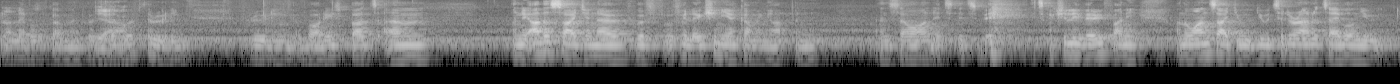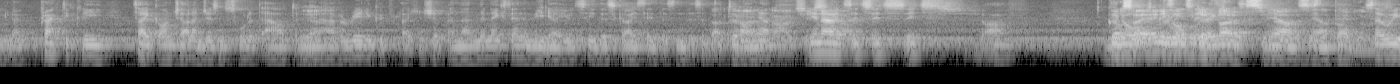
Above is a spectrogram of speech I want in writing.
levels of government with, Yeah. the, with the ruling ruling bodies but um, on the other side you know with, with election year coming up and and so on it's it's it's actually very funny. On the one side you, you would sit around a table and you you know practically take on challenges and sort it out and you know, have a really good relationship. And then the next day in the media you would see this guy said this and this about Oh, Turania oh, you know, yeah. it's it's it's it's uh, They'll say good anything old to get votes, you know, this is the problem. So we,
